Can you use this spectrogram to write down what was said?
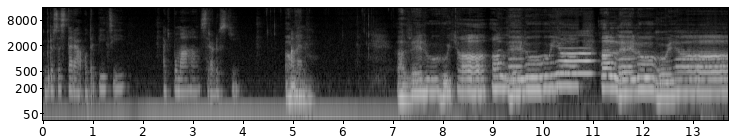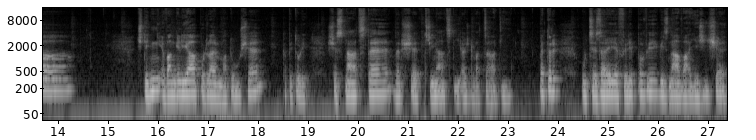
Kdo se stará o trpící, ať pomáhá s radostí. Amen. Amen. Aleluja, aleluja, aleluja. Čtení Evangelia podle Matouše, kapitoly 16. verše 13. až 20. Petr u Cezareje Filipovi vyznává Ježíše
